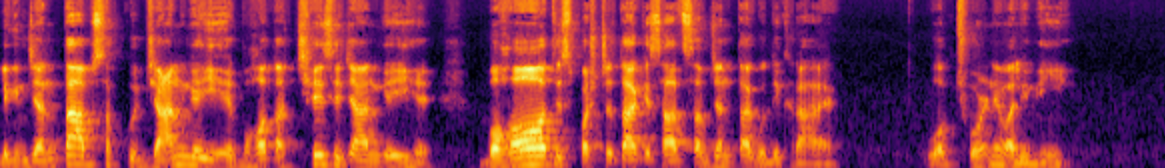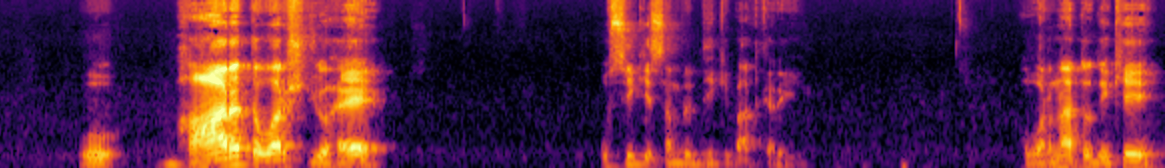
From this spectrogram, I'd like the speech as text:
लेकिन जनता अब सब कुछ जान गई है, बहुत अच्छे से जान गई है, बहुत स्पष्टता के साथ सब जनता को दिख रहा है। वो अब छोड़ने वाली नहीं है। वो भारतवर्ष जो है, उसी की समृद्धि की बात करेगी। वरना तो देखिए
